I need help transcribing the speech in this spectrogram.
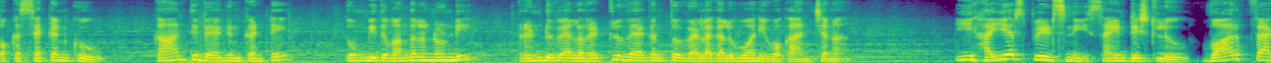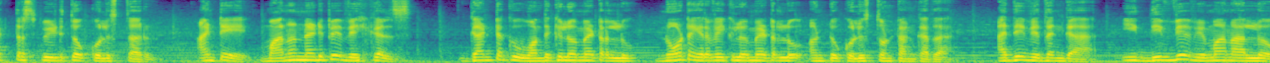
ఒక సెకండ్కు కాంతి వేగం కంటే తొమ్మిది వందల నుండి రెండు వేల రెట్లు వేగంతో వెళ్ళగలవు అని ఒక అంచనా. ఈ హయ్యర్ స్పీడ్స్ని సైంటిస్టులు వార్ప్ ఫ్యాక్టర్ స్పీడ్తో కొలుస్తారు. అంటే మనం నడిపే వెహికల్స్ గంటకు వంద కిలోమీటర్లు నూట ఇరవై కిలోమీటర్లు అంటూ కొలుస్తుంటాం కదా. అదేవిధంగా ఈ దివ్య విమానాల్లో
